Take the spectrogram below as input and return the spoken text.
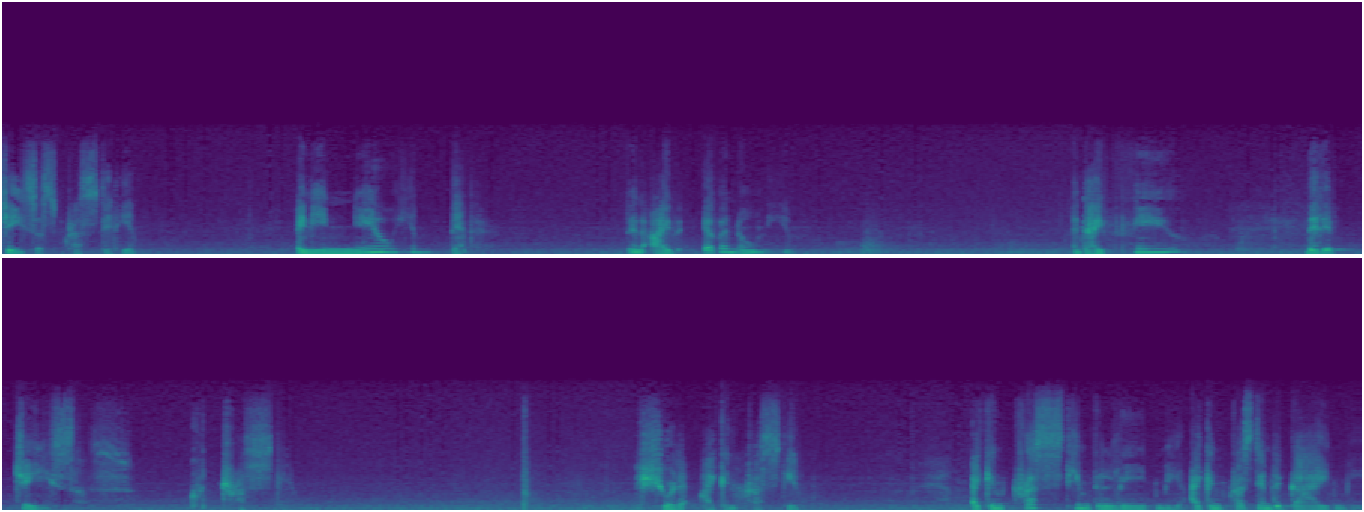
Jesus trusted him. And he knew him better than I've ever known him. And I feel that if Jesus could trust him, surely I can trust him. I can trust him to lead me. I can trust him to guide me.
